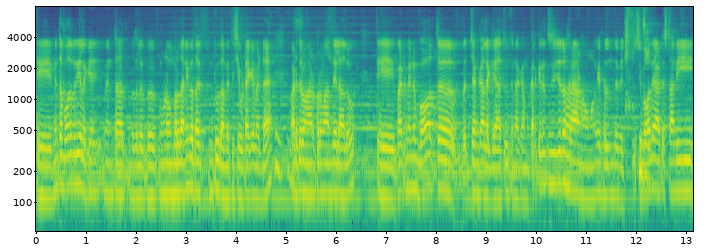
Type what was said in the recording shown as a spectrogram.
ਤੇ ਮੈਨੂੰ ਤਾਂ ਬਹੁਤ ਵਧੀਆ ਲੱਗਿਆ ਜੀ। ਮੈਨੂੰ ਤਾਂ ਮਤਲਬ ਹੁਣ ਉਮਰ ਦਾ ਨਹੀਂ ਪਤਾ ਤੂਤਾ ਮੇਰੇ ਤੋਂ ਛੋਟਾ ਹੈ ਕਿ ਵੱਡਾ ਹੈ। ਬਟ ਤੇ ਰੋਹਾਨ ਪਰਮਾਨ ਦੇ ਲਾ ਲਓ। ਤੇ ਬਟ ਮੈਨੂੰ ਬਹੁਤ ਚੰਗਾ ਲੱਗਿਆ ਤੂਤ ਨਾਲ ਕੰਮ ਕਰਕੇ ਤੇ ਤੁਸੀਂ ਜਦੋਂ ਹੈਰਾਨ ਹੋਵੋਗੇ ਫਿਲਮ ਦੇ ਵਿੱਚ ਤੁਸੀਂ ਬਹੁਤੇ ਆਰਟਿਸਟਾਂ ਲਈ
